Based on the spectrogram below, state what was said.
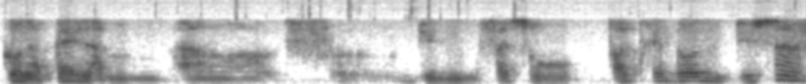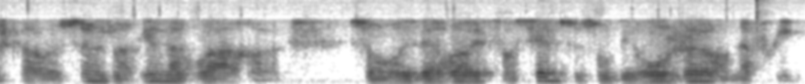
qu'on appelle d'une façon pas très bonne du singe, car le singe n'a rien à voir. Euh, son réservoir essentiel, ce sont des rongeurs en Afrique.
